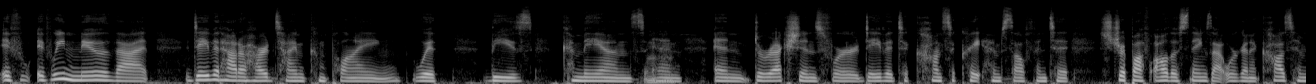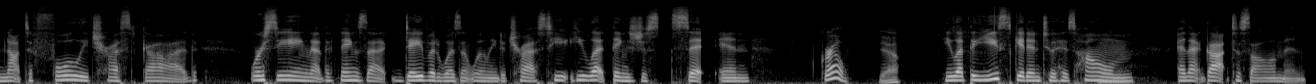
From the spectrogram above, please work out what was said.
if if we knew that David had a hard time complying with these commands and and directions for David to consecrate himself and to strip off all those things that were going to cause him not to fully trust God. We're seeing that the things that David wasn't willing to trust, he he let things just sit and grow. Yeah. He let the yeast get into his home and that got to Solomon.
